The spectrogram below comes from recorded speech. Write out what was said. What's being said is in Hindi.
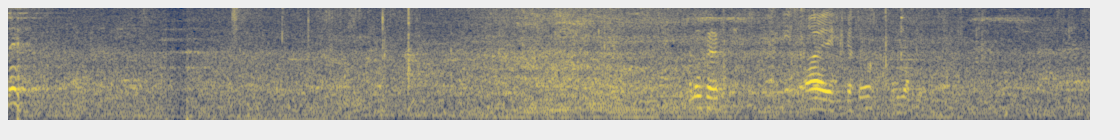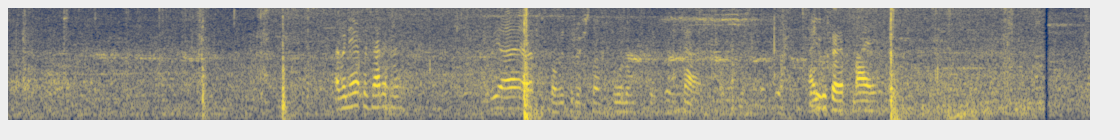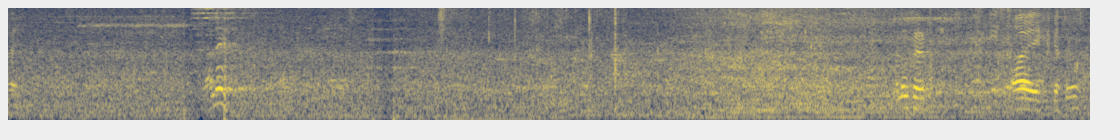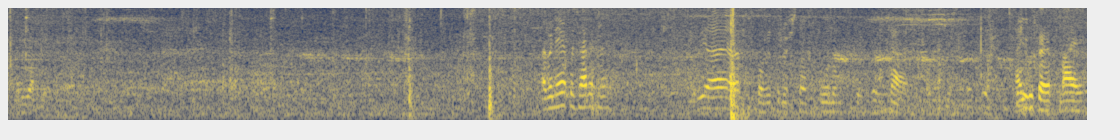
चले हेलो सर। हाय कैसे हो? अभी नहीं कुछ आ रहे सर? अभी आया यार पवित्र रिश्ता बोलो। अच्छा thank you sir bye hello sir hi कैसे हो अभी नया कुछ आ रहा है अभी आया यार Pavitra Rishta Poonam sir thank you sir bye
